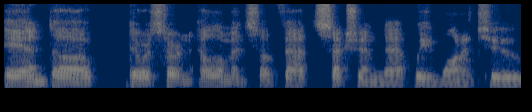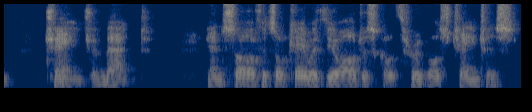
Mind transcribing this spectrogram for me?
and uh, there were certain elements of that section that we wanted to change, amend. And so if it's okay with you, I'll just go through those changes.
